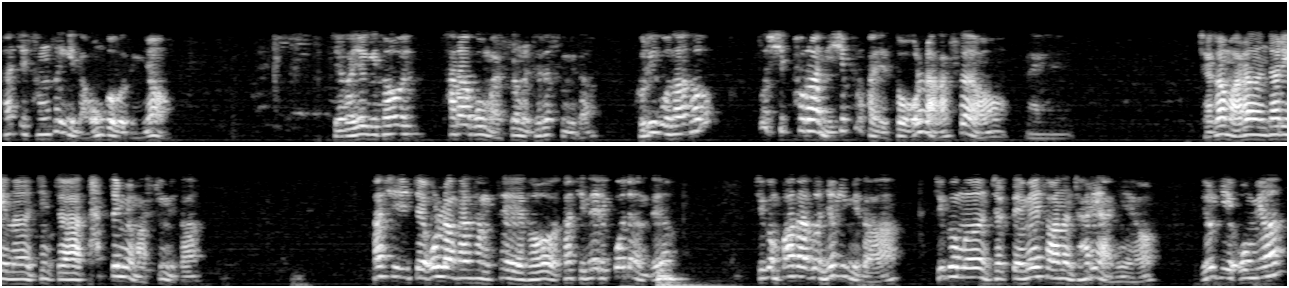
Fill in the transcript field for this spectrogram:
다시 상승이 나온 거거든요. 제가 여기서 사라고 말씀을 드렸습니다. 그리고 나서 또 10%, 한 20%까지 또 올라갔어요. 네. 제가 말하는 자리는 진짜 타점이 맞습니다. 다시 이제 올라간 상태에서 다시 내리 꽂았는데요. 지금 바닥은 여기입니다. 지금은 절대 매수하는 자리 아니에요. 여기 오면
